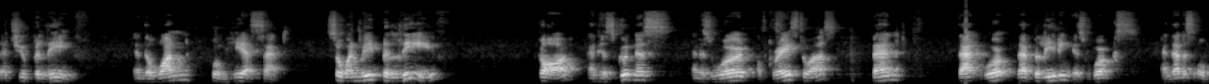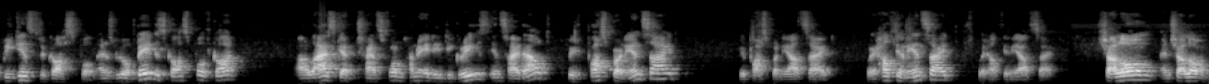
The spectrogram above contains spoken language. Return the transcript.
that you believe in the one whom he has sent. So when we believe God and his goodness and his word of grace to us, then that work, that believing is works. And that is obedience to the gospel. And as we obey this gospel of God, our lives get transformed 180 degrees inside out. We prosper on the inside, we prosper on the outside. We're healthy on the inside, we're healthy on the outside. Shalom and shalom.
